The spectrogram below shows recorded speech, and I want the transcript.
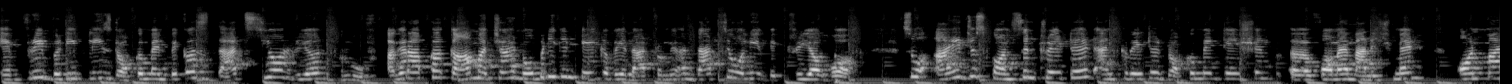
everybody please document because that's your real proof. Agar aapka kaam acha hai, nobody can take away that from you, and that's your only victory of work. So I just concentrated and created documentation uh, for my management on my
